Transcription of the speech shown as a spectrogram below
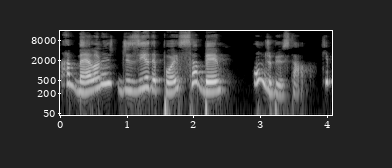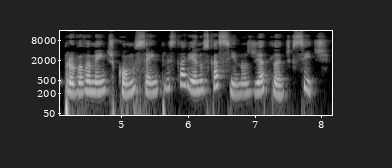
a Melanie dizia depois saber onde Bill estava, que provavelmente, como sempre, estaria nos cassinos de Atlantic City,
